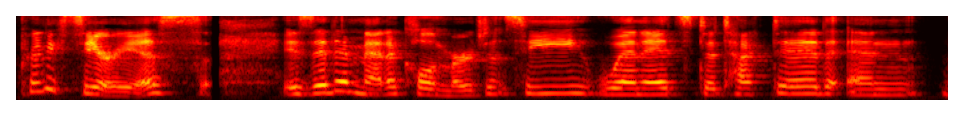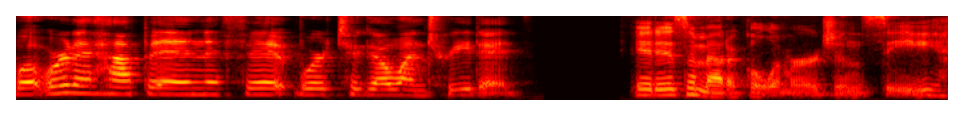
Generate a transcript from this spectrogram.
pretty serious. Is it a medical emergency when it's detected? And what were to happen if it were to go untreated? It is a medical emergency.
